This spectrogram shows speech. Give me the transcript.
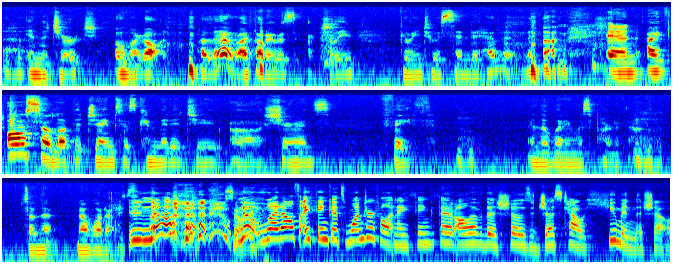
uh-huh. in the church. Oh my God, hello! I thought I was actually going to ascend to heaven. and I also love that James has committed to uh, Sharon's faith, mm-hmm. and the wedding was part of that. Mm-hmm. So then, now what else? No, no. What else? I think it's wonderful, and I think that all of this shows just how human the show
